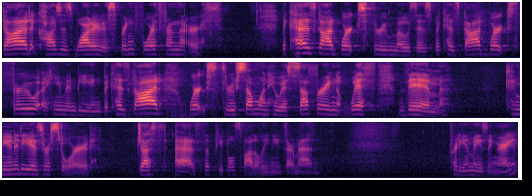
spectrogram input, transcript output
God causes water to spring forth from the earth. Because God works through Moses, because God works through a human being, because God works through someone who is suffering with them, community is restored just as the people's bodily needs are met. Pretty amazing, right?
